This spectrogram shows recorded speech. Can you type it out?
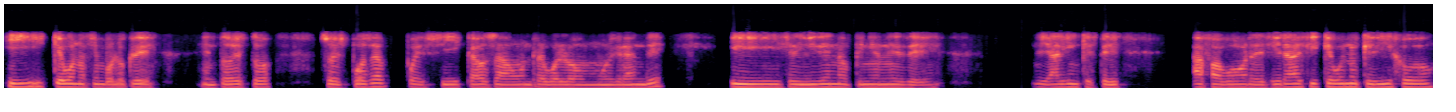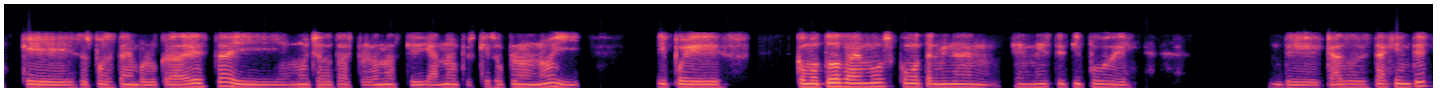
y que bueno, se involucre en todo esto su esposa, pues sí causa un revuelo muy grande y se dividen opiniones de, de alguien que esté a favor de decir, ah, sí, qué bueno que dijo que su esposa está involucrada esta y muchas otras personas que digan, no, pues que soplón, ¿no? Y, y pues, como todos sabemos cómo terminan en este tipo de, de casos esta gente,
